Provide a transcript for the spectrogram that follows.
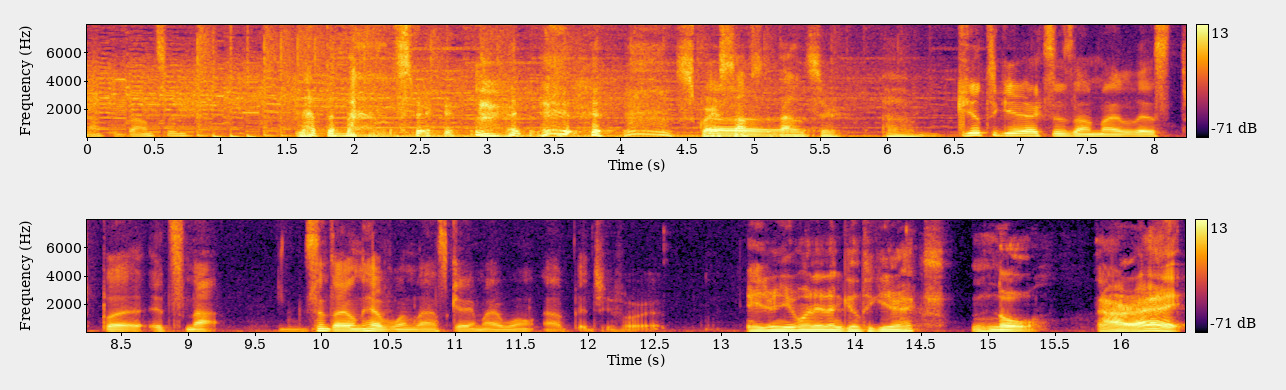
Not the bouncer. Not the bouncer. Squaresoft's the Uh, bouncer. Um, Guilty Gear X is on my list, but it's not. Since I only have one last game, I won't outbid you for it. Adrian, you want in on Guilty Gear X? No. All right.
